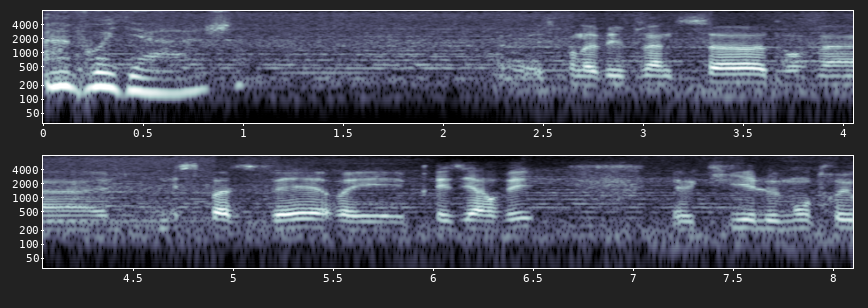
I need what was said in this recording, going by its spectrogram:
Un voyage? Euh, Est-ce qu'on avait besoin de ça dans un, espace vert et préservé euh, qui est le Montreuil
